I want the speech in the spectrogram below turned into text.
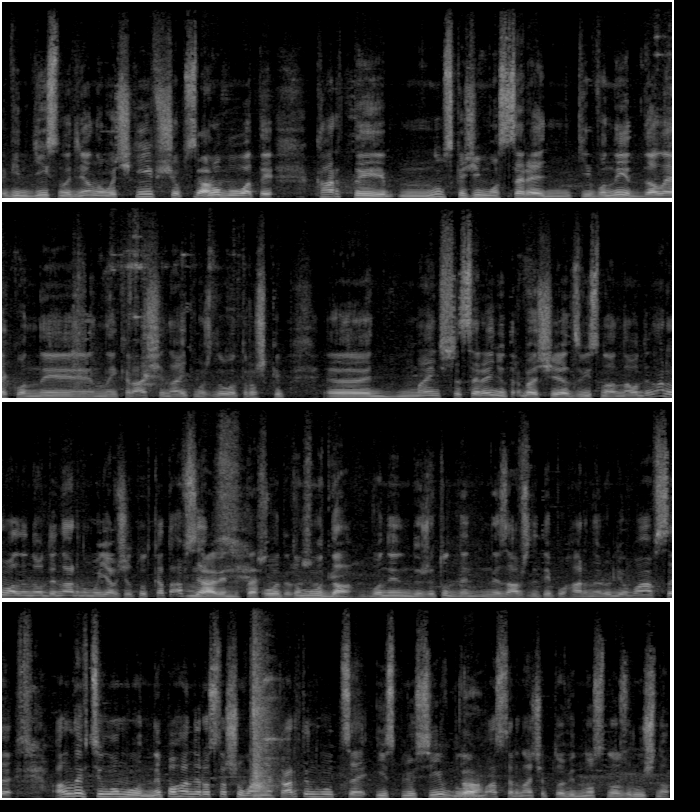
Він дійсно для новачків, щоб спробувати. Карти, ну скажімо, середненькі. Вони далеко не найкращі, навіть можливо трошки менше середню. Треба ще, звісно, на одинарному, але на одинарному я вже тут катався. Да, він теж не дуже тому швидкий. да, вони не дуже тут не, не завжди типу гарна рульова, все. Але в цілому непогане розташування картингу. Це із плюсів. Да. Блокбастер, начебто, відносно зручно.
